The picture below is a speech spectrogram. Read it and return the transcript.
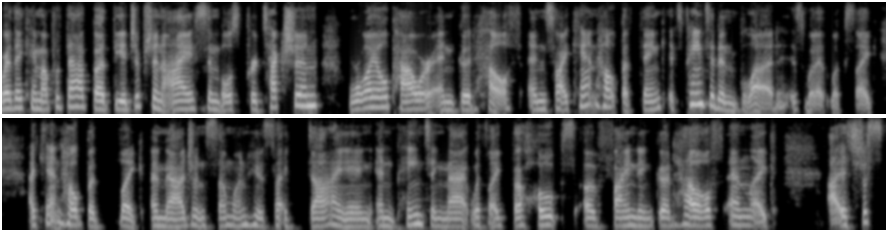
where they came up with that, but the Egyptian eye symbols protection, royal power, and good health. And so I can't help but think it's painted in blood, is what it looks like. I can't help but like imagine someone who's like dying and painting that with like the hopes of finding good health. And like, it's just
